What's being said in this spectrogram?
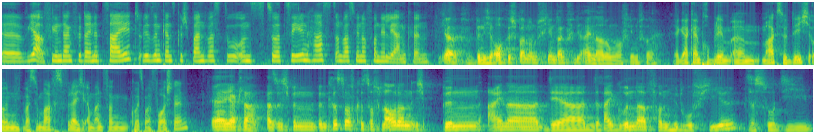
äh, ja, vielen Dank für deine Zeit. Wir sind ganz gespannt, was du uns zu erzählen hast und was wir noch von dir lernen können. Ja, bin ich auch gespannt und vielen Dank für die Einladung auf jeden Fall. Ja, gar kein Problem. Ähm, magst du dich und was du machst vielleicht am Anfang kurz mal vorstellen? Äh, ja klar, also ich bin, bin Christoph, Christoph Laudern. Ich bin einer der drei Gründer von Hydrophil. Das ist so die,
